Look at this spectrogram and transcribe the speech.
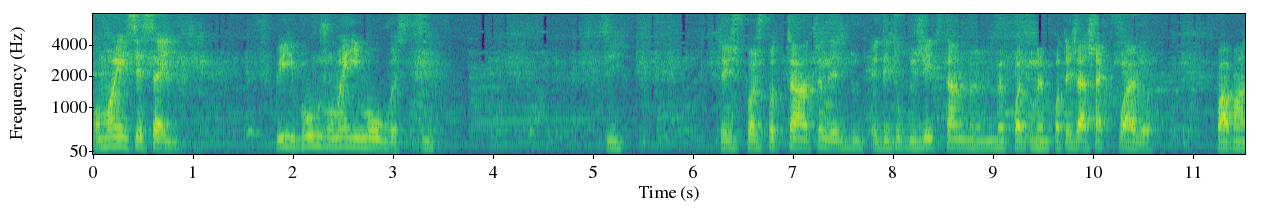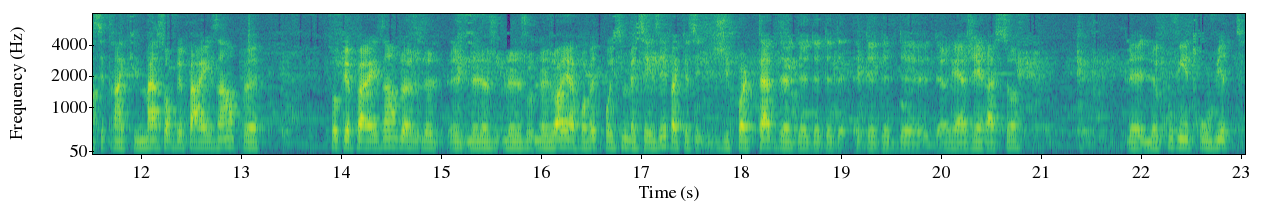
Au moins il s'essaye. Lui il bouge, au moins il move, si. Si. Je suis pas, tout le temps en train d'être obligé de me, me, protéger à chaque fois là. Pour avancer tranquillement. Sauf que par exemple, Sauf que par exemple, le, le, le, joueur il pas vite pour essayer de me saisir, fait que j'ai pas le temps de, de, de, de, réagir à ça. Le, coup vient trop vite.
